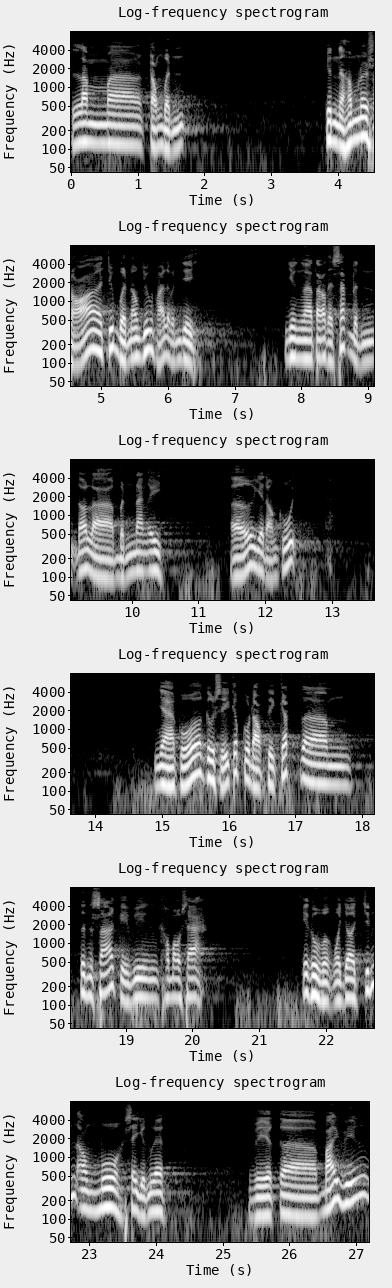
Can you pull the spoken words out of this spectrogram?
Lâm à, trọng bệnh. Kinh này không nói rõ chứng bệnh ông vướng phải là bệnh gì. Nhưng à, ta có thể xác định đó là bệnh nan y ở giai đoạn cuối. Nhà của cư sĩ cấp cô độc thì cách uh, tinh xá kỳ viên không bao xa. Cái khu vực mà do chính ông mua xây dựng lên. Việc uh, bái viếng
